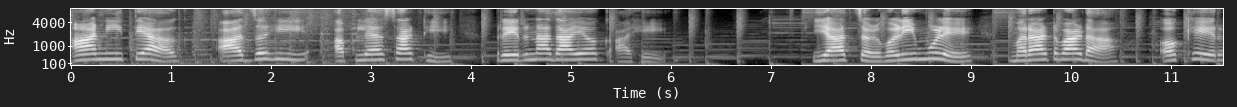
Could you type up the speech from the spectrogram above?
आणि त्याग आजही आपल्यासाठी प्रेरणादायक आहे. या चळवळीमुळे मराठवाडा अखेर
